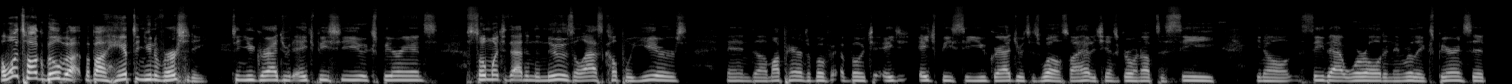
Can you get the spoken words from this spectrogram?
I want to talk a little bit about, Hampton University. You graduate HBCU experience, so much of that in the news the last couple years. And uh, my parents are both both HBCU graduates as well, so I had a chance growing up to see, you know, see that world and then really experience it.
